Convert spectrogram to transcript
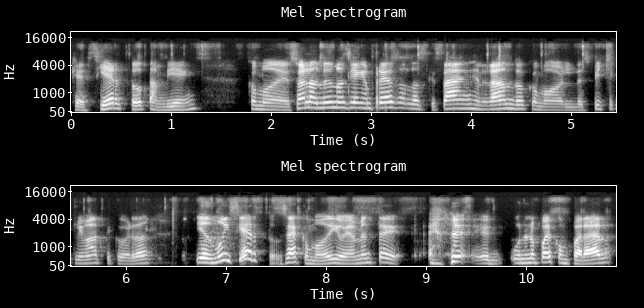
que es cierto también, como de, son las mismas 100 empresas las que están generando como el despiche climático, ¿verdad? Y es muy cierto, o sea, como digo, obviamente uno no puede comparar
